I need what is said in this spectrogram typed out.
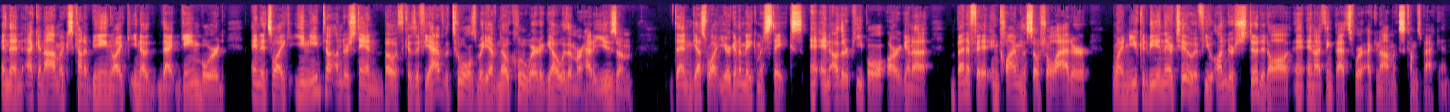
and then economics kind of being like, you know, that game board and it's like you need to understand both because if you have the tools but you have no clue where to go with them or how to use them then guess what you're going to make mistakes and, and other people are going to benefit and climb the social ladder when you could be in there too if you understood it all and, and i think that's where economics comes back in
